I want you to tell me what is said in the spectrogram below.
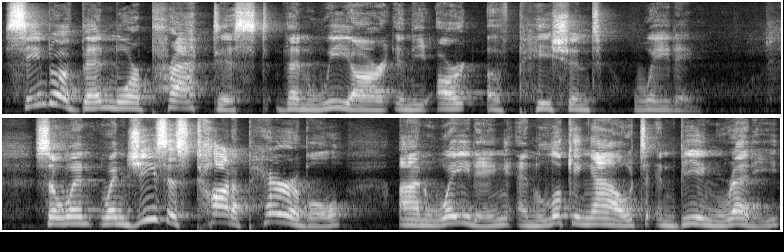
seem to have been more practiced than we are in the art of patient waiting. So when, when Jesus taught a parable on waiting and looking out and being ready,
